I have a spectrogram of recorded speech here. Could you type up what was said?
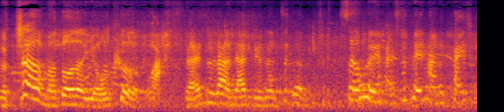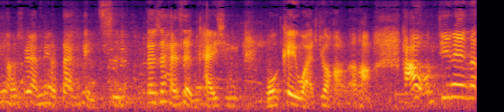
有这么多的游客，哇，实在是让人家觉得这个社会还是非常的开心哈。虽然没有蛋可以吃，但是还是很开心，我可以玩就好了哈。好，我们今天呢，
